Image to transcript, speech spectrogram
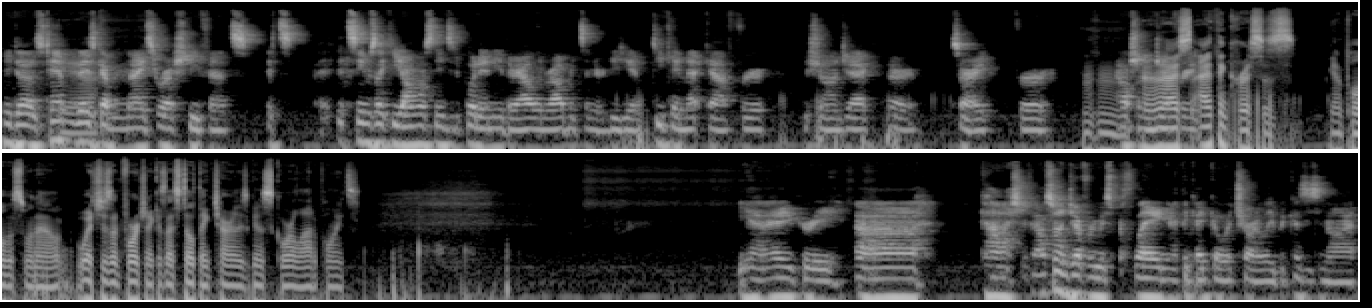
He does. Tampa Yeah. Bay's got a nice rush defense. It's it seems like he almost needs to put in either Allen Robinson or DK, DK Metcalf for DeSean Jack or sorry for Mm-hmm. Alshon I, s- Jeffery. I think Chris is going to pull this one out, which is unfortunate because I still think Charlie's going to score a lot of points. yeah I agree. Uh, gosh, if Alshon Jeffery was playing, I think I'd go with Charlie because he's not.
